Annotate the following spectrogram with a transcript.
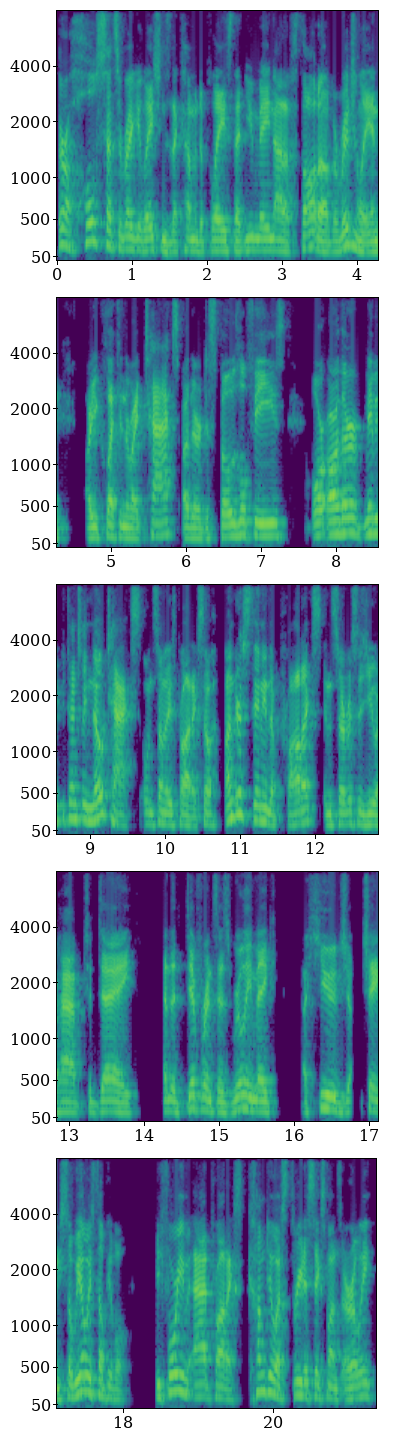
there are whole sets of regulations that come into place that you may not have thought of originally. And are you collecting the right tax? Are there disposal fees? Or are there maybe potentially no tax on some of these products? So understanding the products and services you have today and the differences really make a huge change. So we always tell people before you add products, come to us three to six months early.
